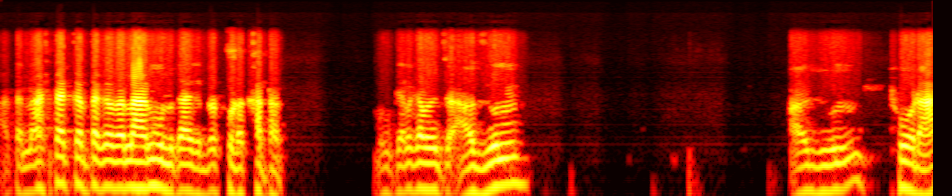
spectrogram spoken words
आता नाश्ता करता करता लहान मुलं काय करतात? थोडा खातात. मग त्याला काय म्हणायचं? अजून अजून थोडा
